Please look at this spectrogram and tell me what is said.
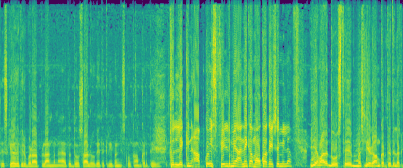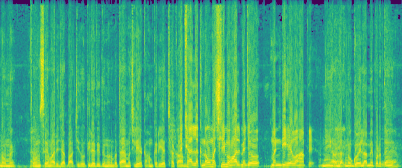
तो इसके वजह से फिर बड़ा प्लान बनाया तो दो साल हो गए तकरीबन इसको काम करते हुए। तो लेकिन आपको इस फ़ील्ड में आने का मौका कैसे मिला? ये हमारे दोस्त थे मछली का काम करते थे लखनऊ में। तो उनसे हमारी जब बातचीत होती रहती थी उन्होंने बताया मछली का काम करिए अच्छा काम। अच्छा लखनऊ मछली मोहाल में जो मंडी है वहाँ पे? नहीं लखनऊ गोयला में पढ़ते हैं।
